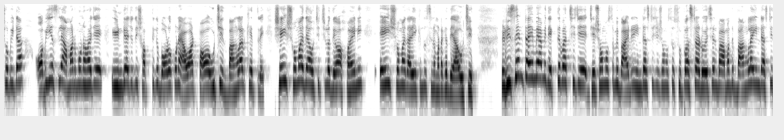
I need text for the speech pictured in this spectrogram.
ছবিটা অবভিয়াসলি আমার মনে হয় যে ইন্ডিয়া যদি সব থেকে বড় কোনো অ্যাওয়ার্ড পাওয়া উচিত বাংলার ক্ষেত্রে, সেই সময় দেওয়া উচিত ছিল, দেওয়া হয়নি। এই সময় দাঁড়িয়ে কিন্তু সিনেমাটাকে দেওয়া উচিত। রিসেন্ট টাইমে আমি দেখতে পাচ্ছি যে যে সমস্ত আমি বাইরের ইন্ডাস্ট্রি যে সমস্ত সুপারস্টার রয়েছেন বা আমাদের বাংলা ইন্ডাস্ট্রি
